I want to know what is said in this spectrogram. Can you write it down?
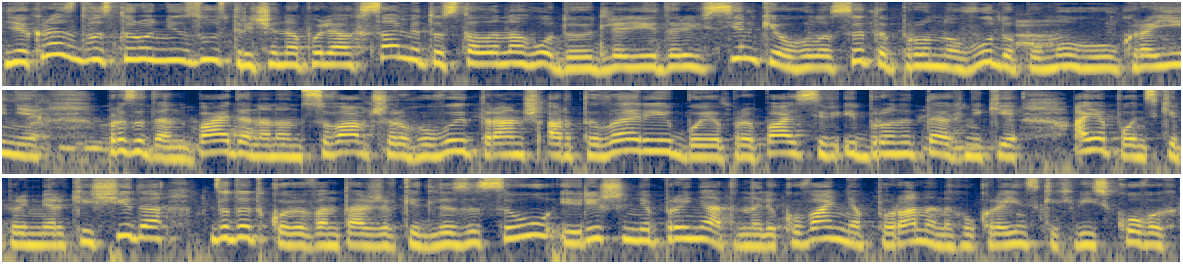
Якраз двосторонні зустрічі на полях саміту стали нагодою для лідерів сімки оголосити про нову допомогу Україні. Президент Байден анонсував черговий транш артилерії, боєприпасів і бронетехніки. А японський прем'єр Кішіда, додаткові вантажівки для ЗСУ і рішення прийняти на лікування поранених українських військових.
